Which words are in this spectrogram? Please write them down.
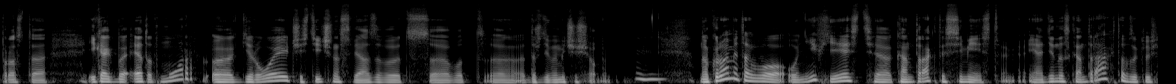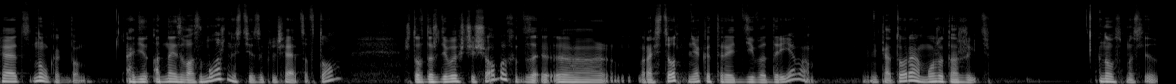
просто... И как бы этот мор э, герои частично связывают с э, вот э, дождевыми чащобами. Но кроме того, у них есть контракты с семействами. И один из контрактов заключается, ну, как бы, один, одна из возможностей заключается в том, что в дождевых чащобах э, растет некоторое диво-древо, которое может ожить. Ну, в смысле,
